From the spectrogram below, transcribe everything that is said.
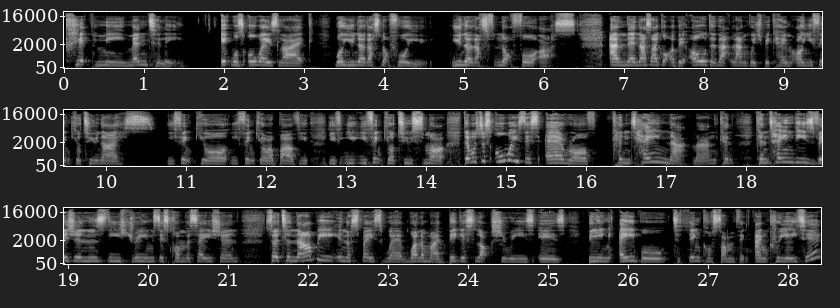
clip me mentally. It was always like, well, you know, that's not for you. You know, that's not for us. And then as I got a bit older, that language became, oh, you think you're too nice. You think you're, you think you're above. You, you, you, you think you're too smart. There was just always this air of contain that, man. Can contain these visions, these dreams, this conversation. So to now be in a space where one of my biggest luxuries is being able to think of something and create it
